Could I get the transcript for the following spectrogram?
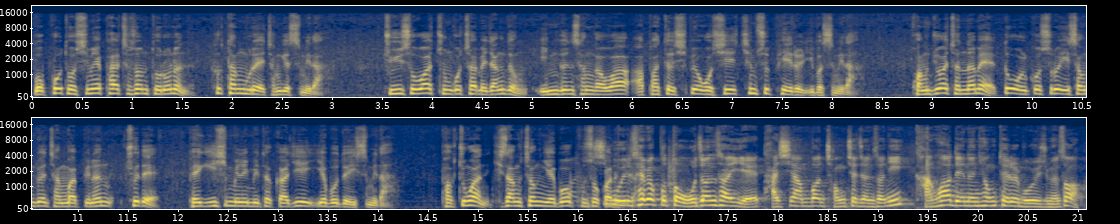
목포 도심의 8차선 도로는 흙탕물에 잠겼습니다. 주유소와 중고차 매장 등 인근 상가와 아파트 10여 곳이 침수 피해를 입었습니다. 광주와 전남에 또 올 것으로 예상된 장맛비는 최대 120mm까지 예보돼 있습니다. 박중환 기상청 예보 분석관입니다. 15일 새벽부터 오전 사이에 다시 한번 정체 전선이 강화되는 형태를 보여주면서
